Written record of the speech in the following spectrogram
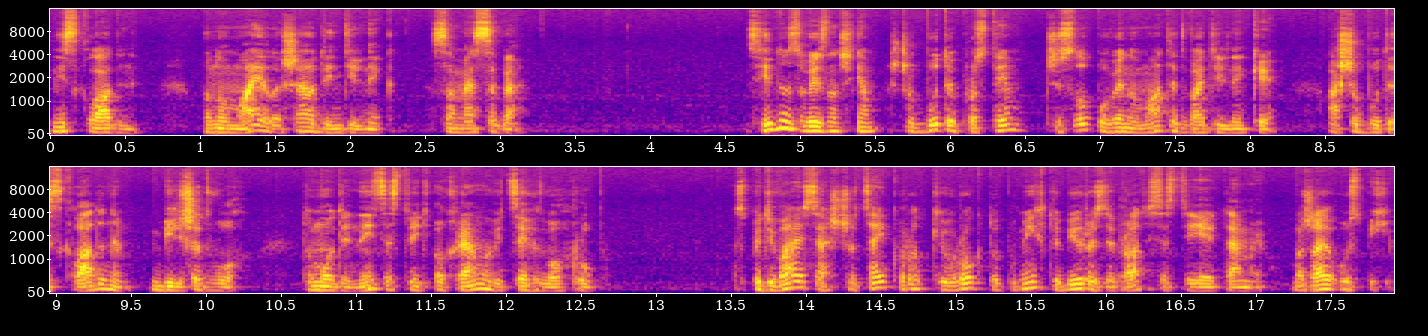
ні складеним. Воно має лише один дільник саме себе. Згідно з визначенням, щоб бути простим, число повинно мати два дільники, а щоб бути складеним більше двох. Тому одиниця стоїть окремо від цих двох груп. Сподіваюся, що цей короткий урок допоміг тобі розібратися з цією темою. Бажаю успіхів!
